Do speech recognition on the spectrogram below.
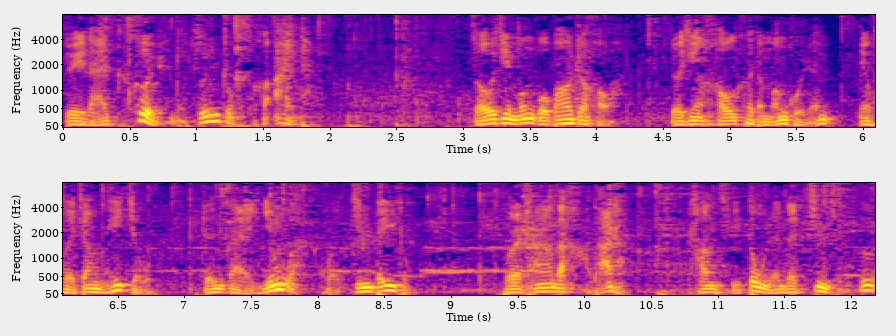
对待客人的尊重和爱戴。走进蒙古包之后啊。”热情好客的蒙古人便会将美酒斟在银碗或金杯中，坐在长长的哈达上，唱起动人的敬酒歌，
